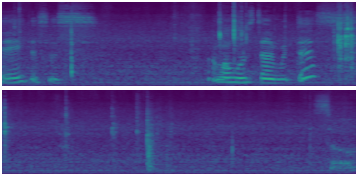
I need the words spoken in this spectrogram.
Okay, this is, I'm almost done with this. So,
